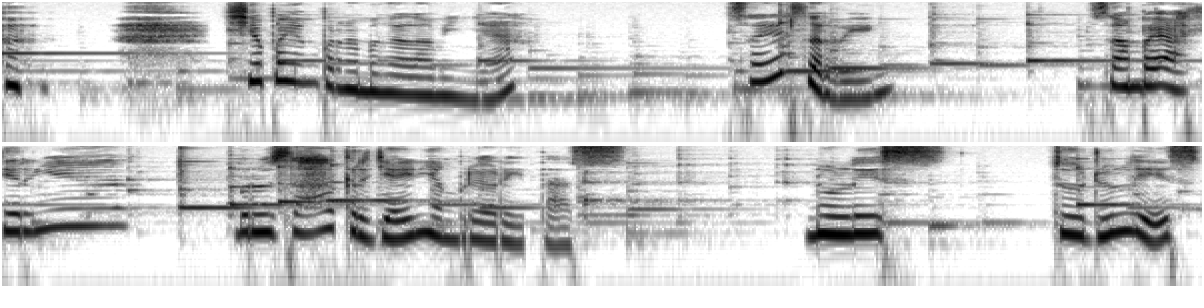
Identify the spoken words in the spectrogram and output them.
Siapa yang pernah mengalaminya? Saya sering. Sampai akhirnya berusaha kerjain yang prioritas. Nulis to-do list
